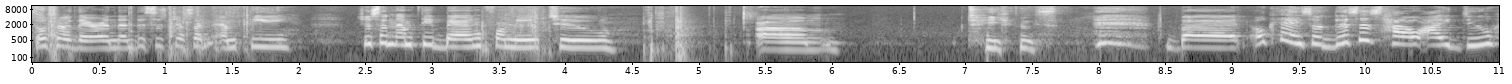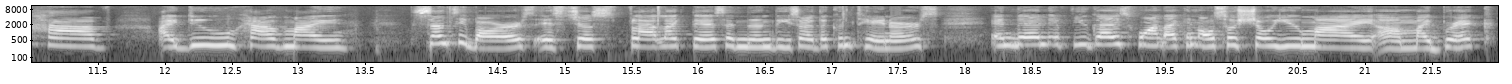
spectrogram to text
those are there. And then this is just an empty just an empty bin for me to um to use. But okay so this is how I do have I do have my Scentsy bars. It's just flat like this and then these are the containers. And then if you guys want I can also show you my um, my brick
